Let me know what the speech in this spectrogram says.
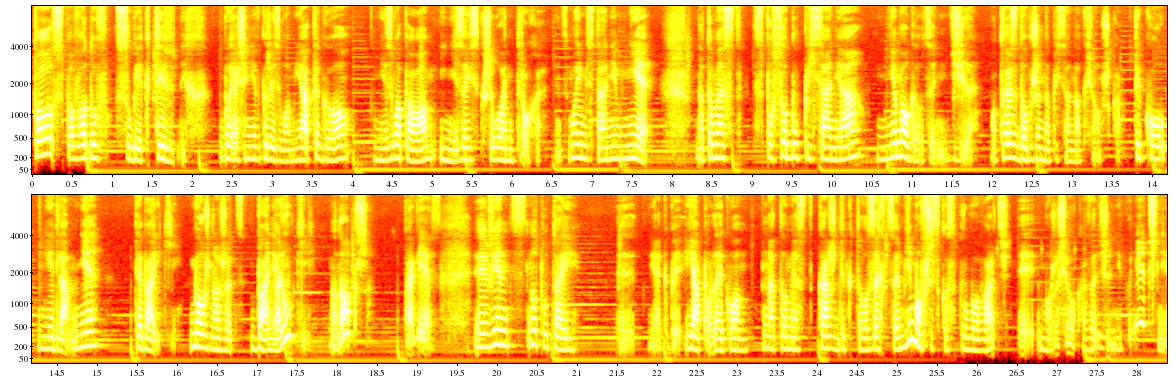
to z powodów subiektywnych, bo ja się nie wgryzłam. Ja tego nie złapałam i nie zaiskrzyło ani trochę, więc moim zdaniem nie. Natomiast sposobu pisania nie mogę ocenić źle. No to jest dobrze napisana książka, tylko nie dla mnie te bajki. Można rzec bania luki. No dobrze, tak jest. Y, więc no tutaj jakby ja poległam. Natomiast każdy, kto zechce mimo wszystko spróbować, y, może się okazać, że niekoniecznie,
